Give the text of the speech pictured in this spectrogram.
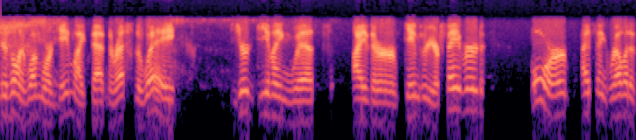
there's only one more game like that, and the rest of the way, you're dealing with either games where you're favored, or I think relative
